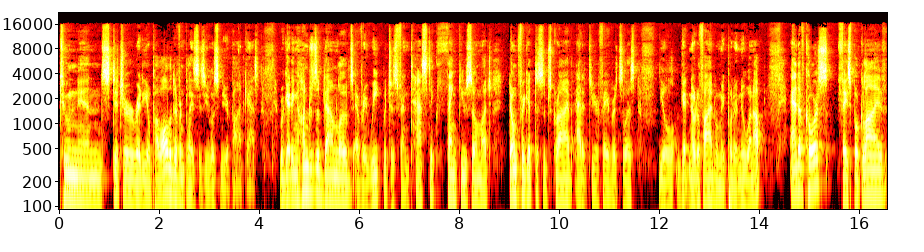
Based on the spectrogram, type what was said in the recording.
TuneIn, Stitcher, Radio Pub, all the different places you listen to your podcast. We're getting hundreds of downloads every week, which is fantastic. Thank you so much. Don't forget to subscribe, add it to your favorites list. You'll get notified when we put a new one up. And of course, Facebook Live,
